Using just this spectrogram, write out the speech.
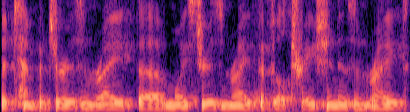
the temperature isn't right, the moisture isn't right, the filtration isn't right.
